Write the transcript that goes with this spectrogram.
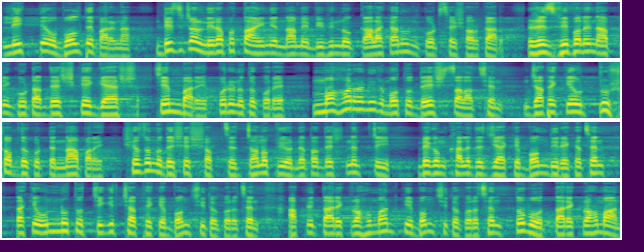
লিখতে ও বলতে পারে না। ডিজিটাল নিরাপত্তা আইনের নামে বিভিন্ন কালাকানুন করছে সরকার। রেজভি বলেন, আপনি গোটা দেশকে গ্যাস চেম্বারে পরিণত করে মহারানীর মতো দেশ চালাচ্ছেন, যাতে কেউ ট্রু শব্দ করতে না পারে। সেজন্য দেশের সবচেয়ে জনপ্রিয় নেতা দেশ নেত্রী বেগম খালেদা জিয়াকে বন্দি রেখেছেন, তাকে উন্নত চিকিৎসা থেকে বঞ্চিত করেছেন। আপনি তারেক রহমানকে বঞ্চিত করেছেন তবু তারেক রহমান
